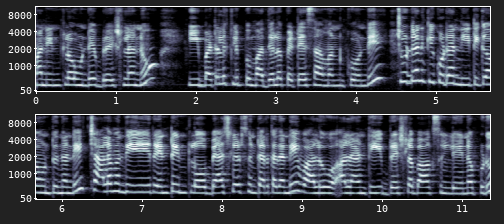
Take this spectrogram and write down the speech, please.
మన ఇంట్లో ఉండే బ్రష్లను ఈ బట్టల క్లిప్ మధ్యలో పెట్టేసామనుకోండి చూడడానికి కూడా నీట్గా ఉంటుందండి. చాలామంది రెంట్ ఇంట్లో బ్యాచిలర్స్ ఉంటారు కదండి వాళ్ళు అలాంటి బ్రష్ల బాక్సులు లేనప్పుడు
